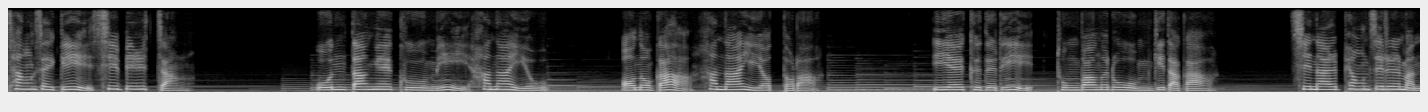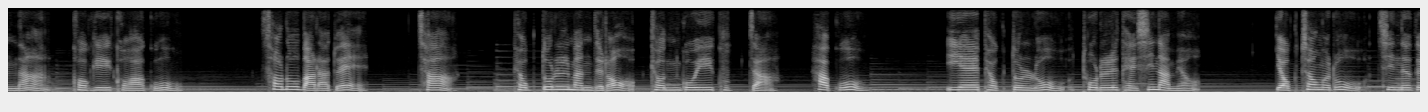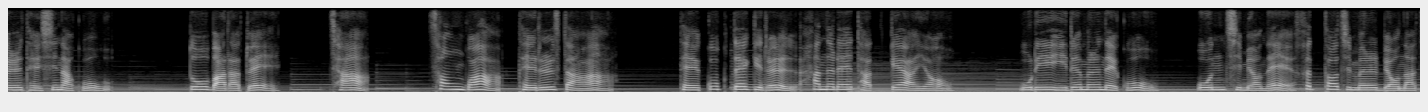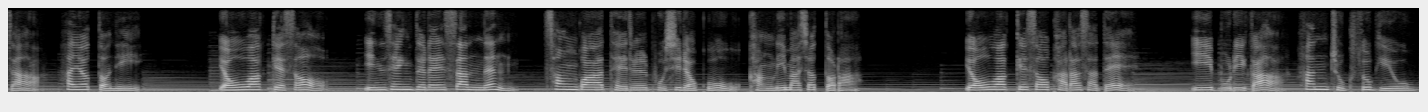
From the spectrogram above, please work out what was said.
창세기 11장. 온 땅의 구음이 하나이요. 언어가 하나이었더라. 이에 그들이 동방으로 옮기다가 신할 평지를 만나 거기 거하고 서로 말하되 자 벽돌을 만들어 견고히 굽자 하고 이에 벽돌로 돌을 대신하며 역청으로 진흙을 대신하고 또 말하되 자 성과 대를 쌓아 대 꼭대기를 하늘에 닿게 하여 우리 이름을 내고 온 지면에 흩어짐을 면하자 하였더니 여호와께서 인생들에 쌓는 성과 대를 보시려고 강림하셨더라. 여호와께서 가라사대 이 무리가 한 족속이요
